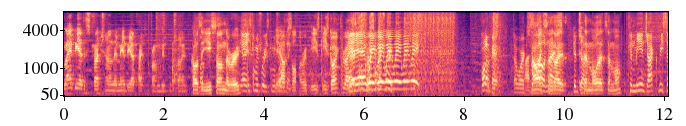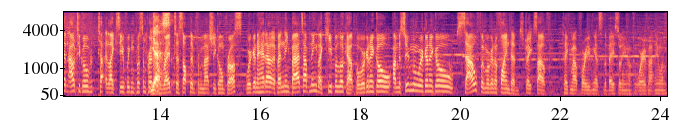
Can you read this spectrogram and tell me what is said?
Might be a distraction and they may be attacking from a different side. guys, are you still on the roof? Yeah, he's coming through. He's coming Yeah, through. I I'm think. still on the roof. He's, he's going through. Yeah, he's yeah. Wait, wait, wait, wait, wait, wait. Got him. Okay, that works. Nice, Oh, no, nice. guys. Good Is there job. more? Is there more? Can me and Jack be sent out to go, ta like, see if we can put some pressure Yes. on Red to stop them from actually going for us? We're gonna head out. If anything bad's happening, like, keep a lookout. But we're gonna go. I'm assuming we're gonna go south, and we're gonna find them straight south. Take them out before you even get to the base. Don't even have to worry about anyone.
